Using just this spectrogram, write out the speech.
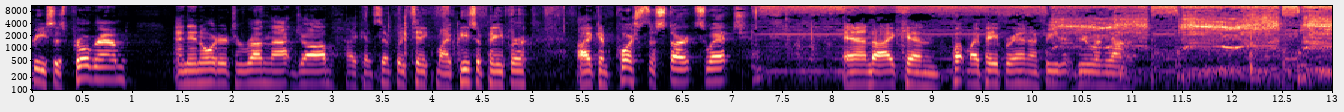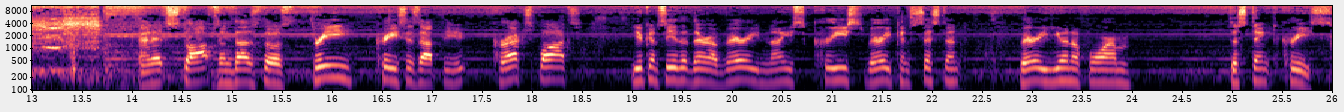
creases programmed And in order to run that job, I can simply take my piece of paper, I can push the start switch, and I can put my paper in and feed it through and run it. And it stops and does those three creases at the correct spots. You can see that they're a very nice crease, very consistent, very uniform, distinct crease.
